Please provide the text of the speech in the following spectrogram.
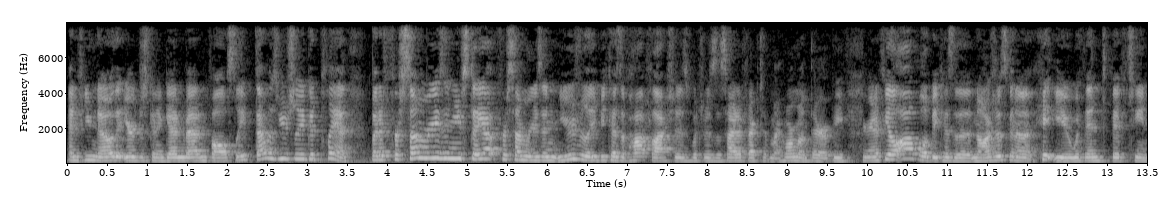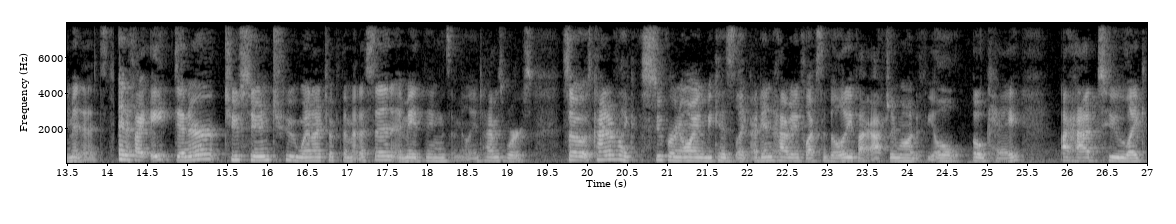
And if you know that you're just gonna get in bed and fall asleep, that was usually a good plan. But if for some reason you stay up for some reason, usually because of hot flashes, which was a side effect of my hormone therapy, you're gonna feel awful because the nausea is gonna hit you within 15 minutes. And if I ate dinner too soon to when I took the medicine, it made things a million times worse. So it was kind of like super annoying because like I didn't have any flexibility if I actually wanted to feel okay. I had to like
